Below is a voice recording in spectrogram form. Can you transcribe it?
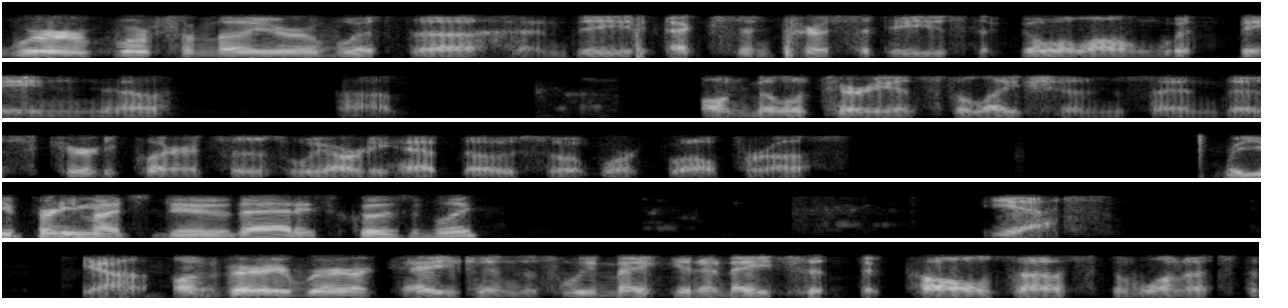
We're we're familiar with uh, the eccentricities that go along with being uh, uh, on military installations and the security clearances. We already had those, so it worked well for us. But you pretty much do that exclusively. Yes. Yeah. On very rare occasions, we may get an agent that calls us to want us to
